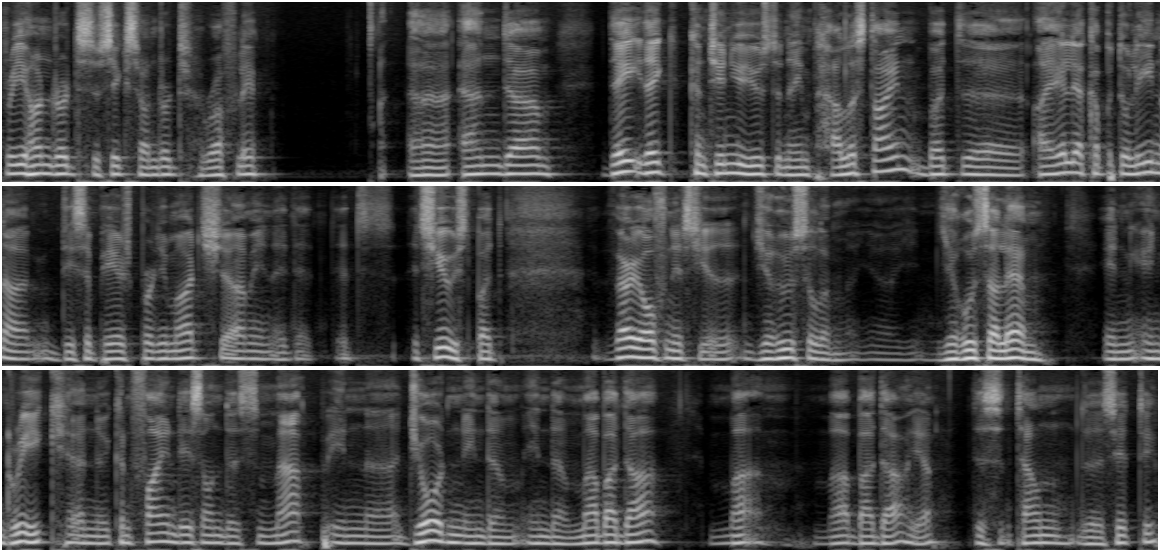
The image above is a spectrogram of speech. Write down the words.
300 to 600 roughly, uh, and um, they they continue to use the name Palestine, but uh, Aelia Capitolina disappears pretty much. I mean, it, it, it's it's used, but very often it's Jerusalem, Jerusalem in, in Greek, and you can find this on this map in uh, Jordan in the in the Mabada, Ma, Mabada, yeah, this town, the city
